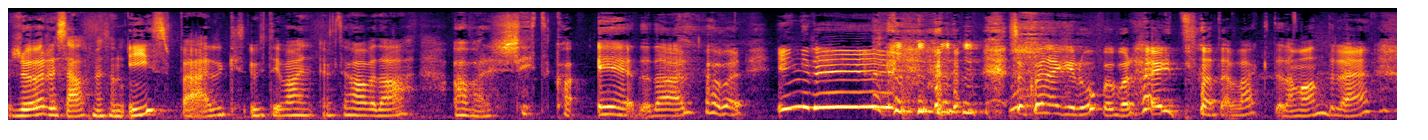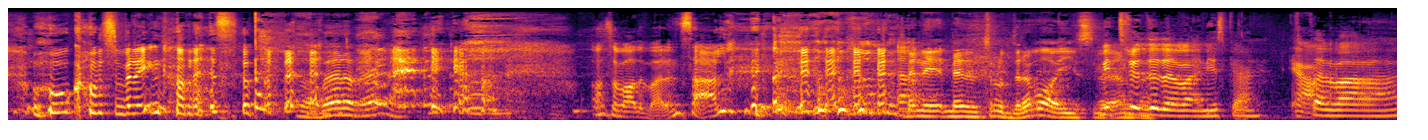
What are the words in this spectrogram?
rører seg opp med sånn isberg ute i, vann, ute i havet da. Og jeg bare Shit, hva er det der? Jeg bare Ingrid! så kunne jeg ikke rope for høyt, sånn at jeg vekte de andre. Og hun kom springende. Og, bare, ja. og så var det bare en sel. Men, men du trodde det var isbjørn? Vi trodde det var en isbjørn. Det var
